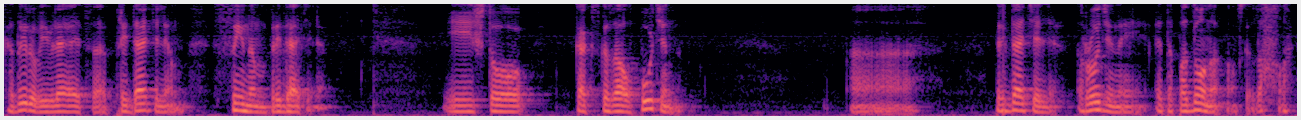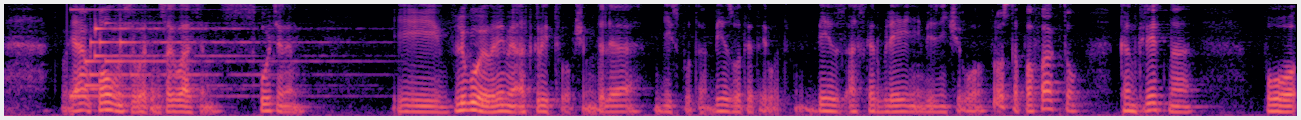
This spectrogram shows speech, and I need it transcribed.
Кадыров является предателем, сыном предателя. И что, как сказал Путин, а, предатель Родины – это подонок, он сказал. Я полностью в этом согласен с Путиным. И в любое время открыт, в общем, для диспута, без вот этой вот, без оскорблений, без ничего. Просто по факту, конкретно, по,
